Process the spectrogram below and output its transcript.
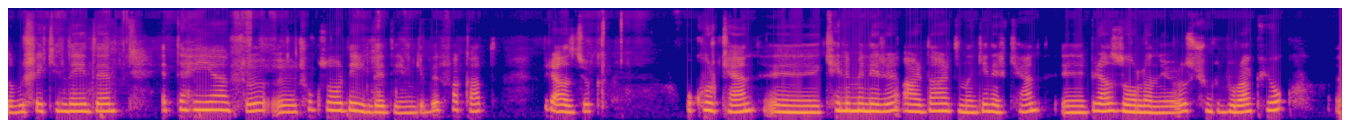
da bu şekildeydi. Ettehiyyatü e, çok zor değil dediğim gibi fakat birazcık okurken e, kelimeleri ardı ardına gelirken e, biraz zorlanıyoruz. Çünkü durak yok. E,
